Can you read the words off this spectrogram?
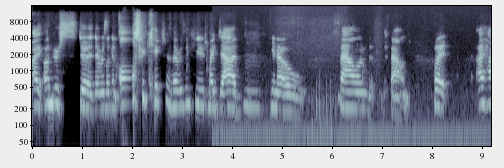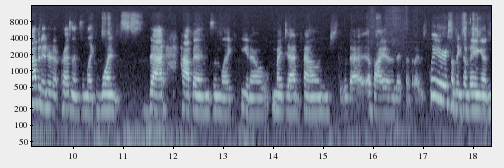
I understood. There was like an altercation. There was a huge. My dad, Mm. you know, found found, but I have an internet presence, and like once that happens, and like you know, my dad found that a bio that said that I was queer, something something, and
